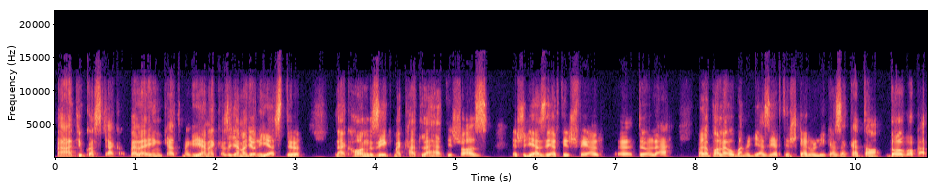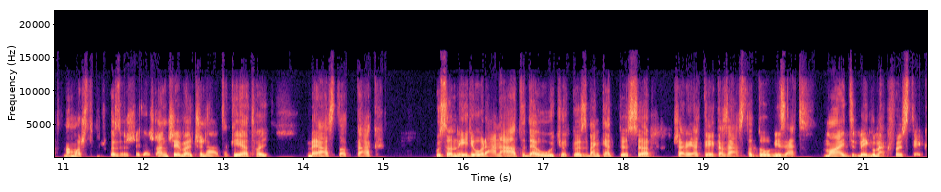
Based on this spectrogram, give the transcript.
átjukasztják a beleinket, meg ilyenek, ez ugye nagyon ijesztőnek hangzik, meg hát lehet is az, és ugye ezért is fél tőle, vagy a paleóban ugye ezért is kerülik ezeket a dolgokat. Na most közönséges lancsével csináltak ilyet, hogy beáztatták 24 órán át, de úgy, hogy közben kettőször cserélték az áztató vizet. Majd végül megfőzték.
